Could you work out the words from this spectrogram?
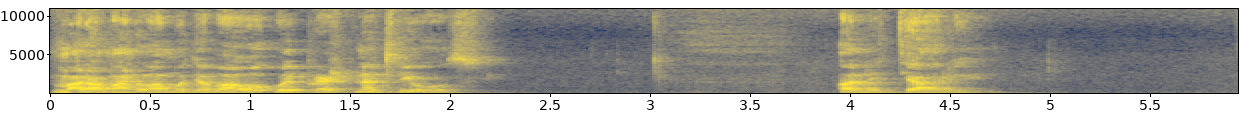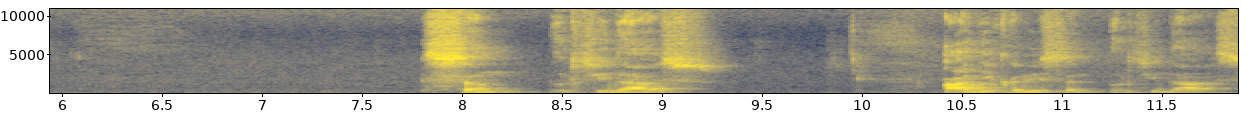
મારા માનવા મુજબ આવો કોઈ પ્રશ્ન થયો હશે અને ત્યારે સંત તુલસીદાસ આદિકવિ સંત તુલસીદાસ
